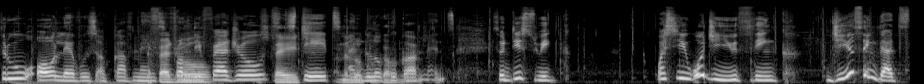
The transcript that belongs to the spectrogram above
through all levels of government, The from the federal, federal, state, to state, and and, the the local local government. governments. So this week, Wasi, what do you think? Do you think that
